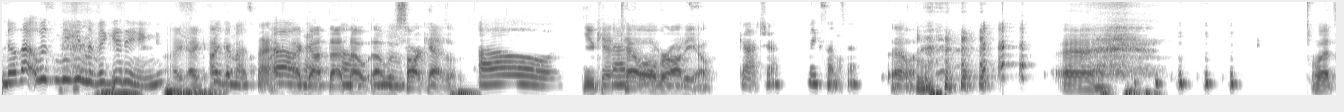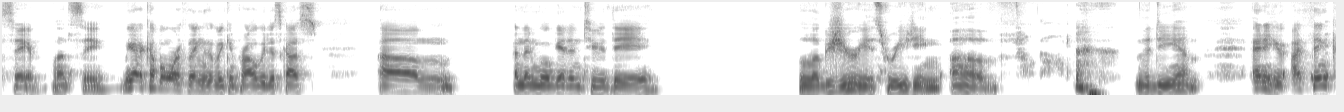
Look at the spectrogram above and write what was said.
No, that was me in the beginning. I, I, For I the got, most part. I, Oh, I okay. got that. Oh, that. That was mhm. sarcasm. Oh, You can't tell over was. audio. gotcha. Makes sense now. Oh, well. Uh, let's see. Let's see. We got a couple more things that we can probably discuss, um, and then we'll get into the luxurious reading of the DM. Anywho, I think.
